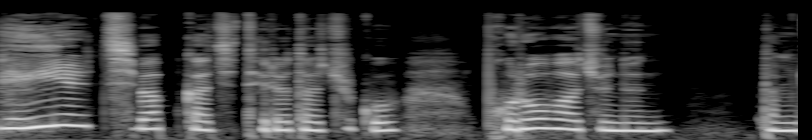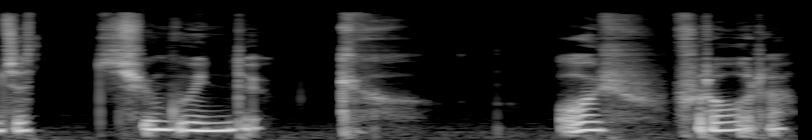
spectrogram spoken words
매일 집 앞까지 데려다 주고 보러 와주는 남자친구인데, 어휴, 부러워라.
